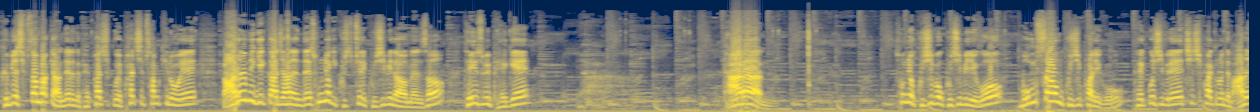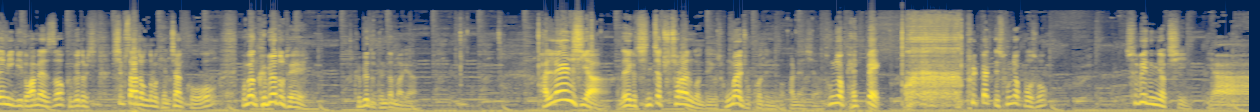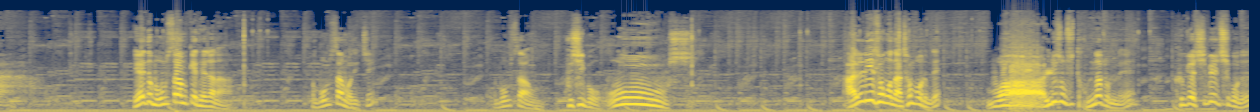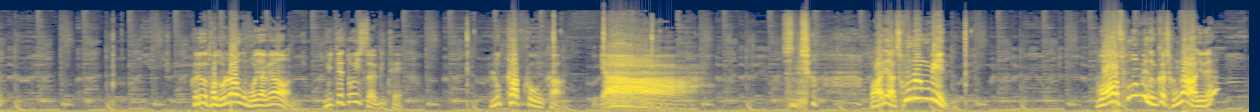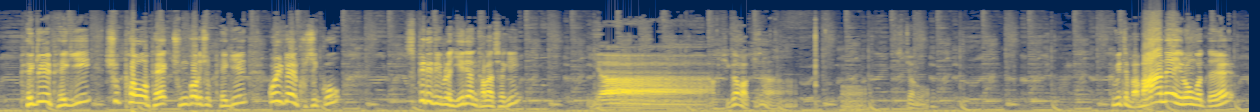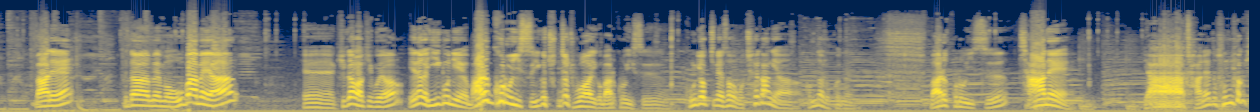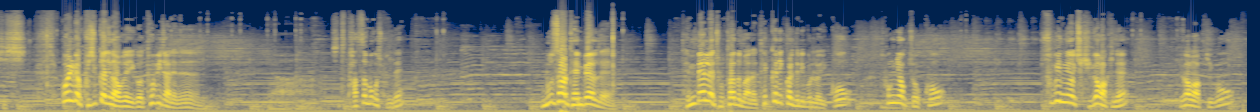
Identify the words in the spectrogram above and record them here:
급여 13밖에 안 되는데 189에 83kg에 마르미기까지 하는데 속력이 97에 90이 나오면서 대인 수비 100에 야. 다란. 속력 95, 91이고 몸싸움 98이고 191에 78kg인데 마름이기도 하면서 급여도 14 정도면 괜찮고 보면 급여도 돼 급여도 된단 말이야. 발렌시아. 나 이거 진짜 추천하는 건데 이거 정말 좋거든 이거 발렌시아. 속력 100백. 풀백 대 속력 보소. 수비 능력치. 야. 얘도 몸싸움 꽤 되잖아. 몸싸움 어딨지? 몸싸움. 95 오우씨. 알리송은 난 처음 보는데? 와, 알리송 스타 겁나 좋네. 급여 11 치고는. 그리고 더 놀라운 건 뭐냐면, 밑에 또 있어요, 밑에. 루카쿠 운카. 야 진짜. 말이야, 손흥민! 와, 손흥민 은카 장난 아니네? 101, 102, 슈퍼워 100, 중거리 슛 101, 골결 99, 스피드 드리블러 예리한 가마차기. 이야, 기가 막히잖아. 어, 진짜로. 그 밑에 마- 마네 이런 것들. 마네. 그 다음에 뭐 오바메양. 예, 기가 막히고요. 얘네가 2군이에요. 마르코 로이스. 이거 진짜 좋아, 이거 마르코 로이스. 공격진에서 뭐 최강이야. 겁나 좋거든. 마르코 로이스. 자네. 야, 자네도 속력이, 씨. 골가 90까지 나오네, 이거 토비 자네는. 야, 진짜 다 써보고 싶은데? 무사 덴벨레 덴벨레 좋다더만은 테크니컬 드리블러 있고 속력 좋고 수비 능력치 기가 막히네 기가 막히고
